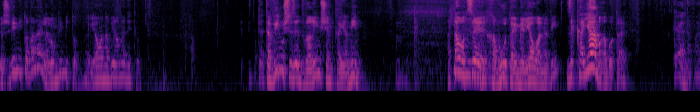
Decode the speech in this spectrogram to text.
יושבים איתו בלילה, לומדים איתו. אליהו הנביא לומד איתו. תבינו שזה דברים שהם קיימים. אתה רוצה חברותה עם אליהו הנביא? זה קיים רבותיי. כן, אבל...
